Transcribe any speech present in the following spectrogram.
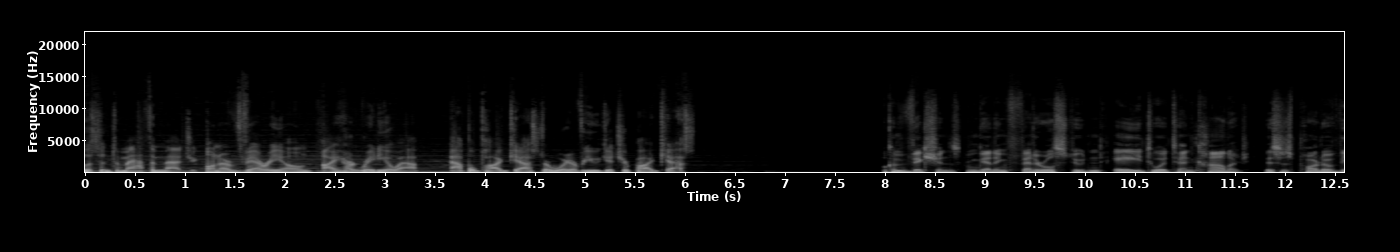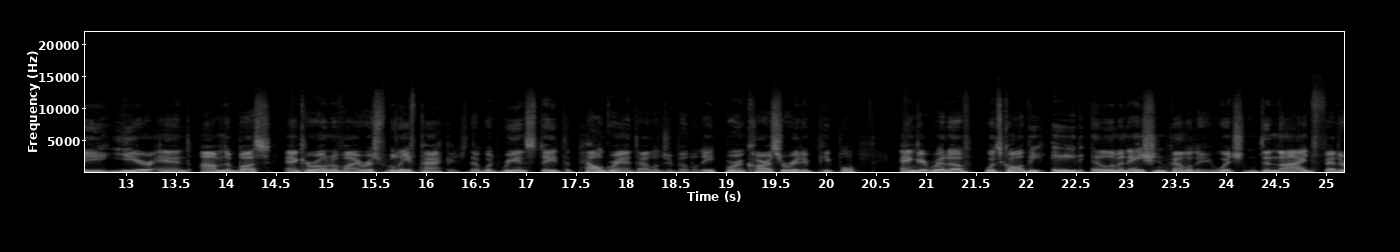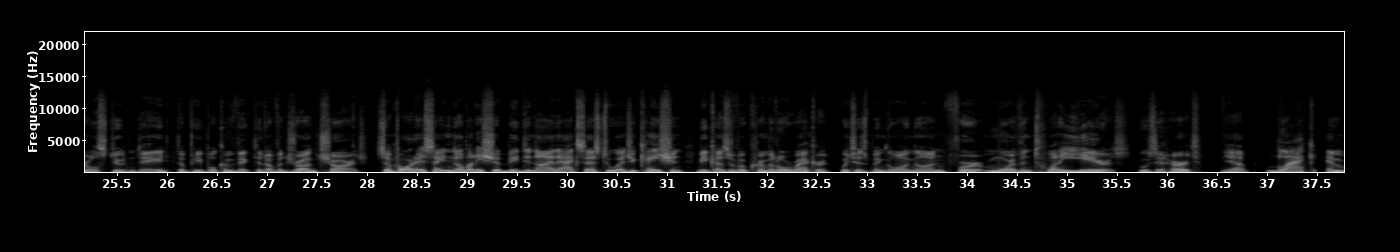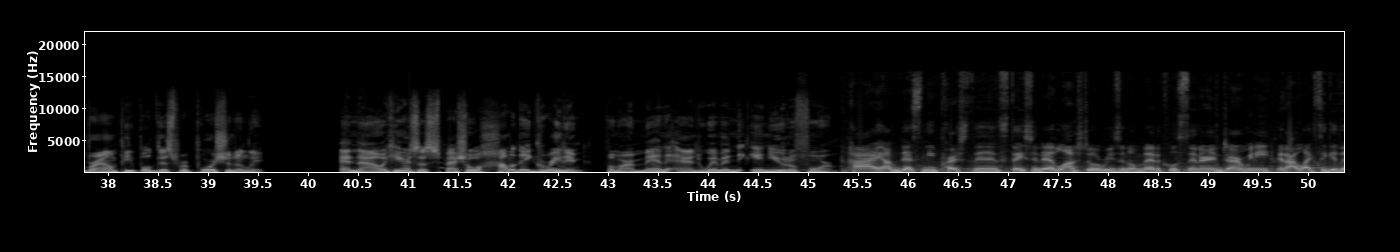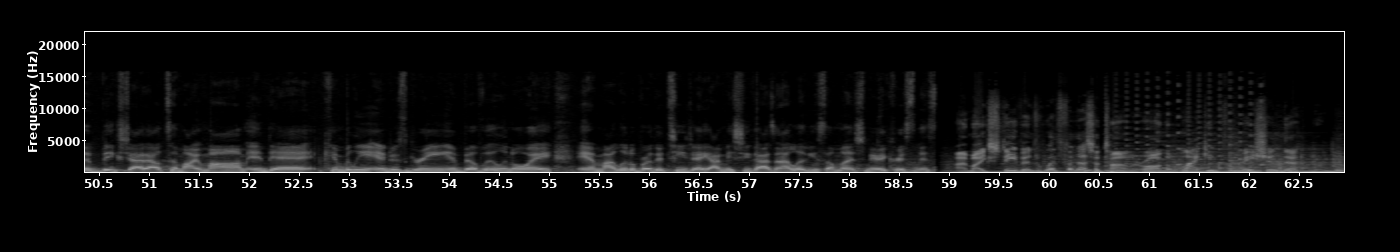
Listen to Math and Magic on our very own iHeartRadio app, Apple Podcast, or wherever you get your podcasts. Convictions from getting federal student aid to attend college. This is part of the year end omnibus and coronavirus relief package that would reinstate the Pell Grant eligibility for incarcerated people and get rid of what's called the aid elimination penalty, which denied federal student aid to people convicted of a drug charge. Supporters say nobody should be denied access to education because of a criminal record, which has been going on for more than 20 years. Who's it hurt? Yep, black and brown people disproportionately. And now, here's a special holiday greeting from our men and women in uniform. Hi, I'm Destiny Preston, stationed at Landstuhl Regional Medical Center in Germany, and I'd like to give a big shout out to my mom and dad, Kimberly and Andrews Green in Belleville, Illinois, and my little brother TJ. I miss you guys and I love you so much. Merry Christmas. I'm Mike Stevens with Vanessa Tyler on the Black Information Network.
